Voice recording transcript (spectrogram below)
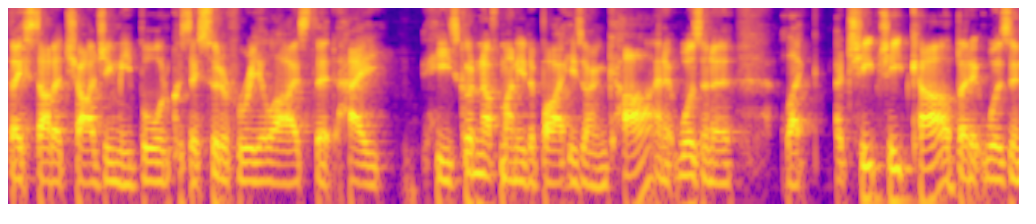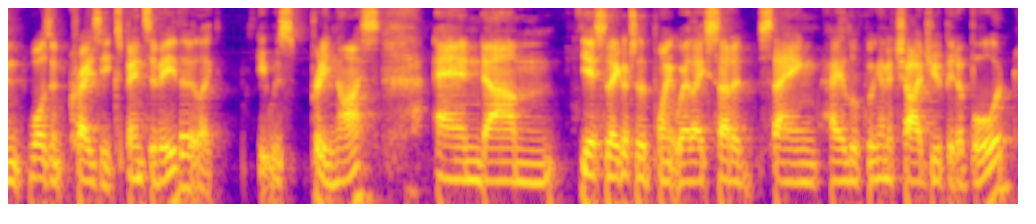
they started charging me board because they sort of realized that hey, he's got enough money to buy his own car, and it wasn't a like a cheap cheap car, but it wasn't wasn't crazy expensive either. Like it was pretty nice. And um, yeah, so they got to the point where they started saying, hey, look, we're going to charge you a bit of board.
